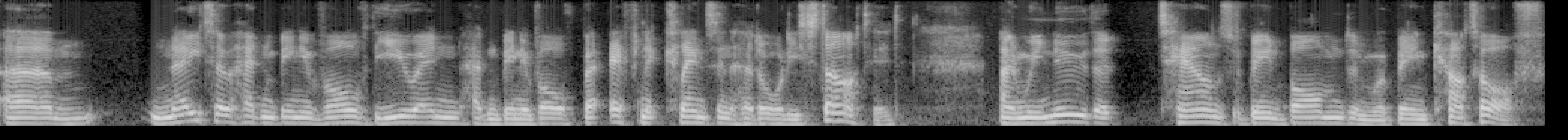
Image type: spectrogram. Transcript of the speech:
Um, NATO hadn't been involved, the UN hadn't been involved, but ethnic cleansing had already started. And we knew that towns were being bombed and were being cut off.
